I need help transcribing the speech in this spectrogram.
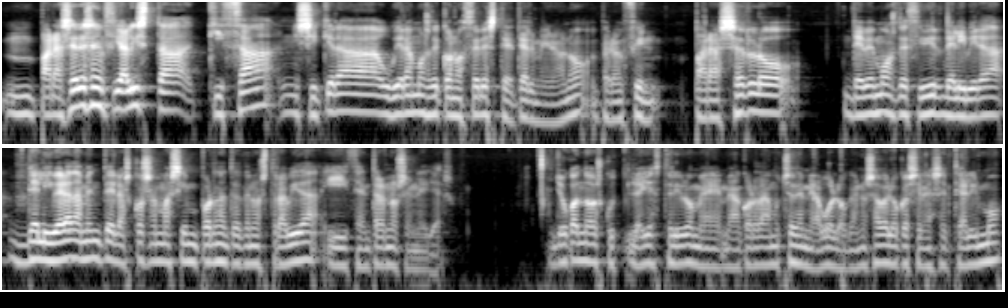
Mm, para ser esencialista, quizá ni siquiera hubiéramos de conocer este término, ¿no? Pero en fin, para serlo debemos decidir deliberadamente las cosas más importantes de nuestra vida y centrarnos en ellas. Yo cuando leía este libro me, acordaba mucho de mi abuelo, que no sabe lo que es el esencialismo,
